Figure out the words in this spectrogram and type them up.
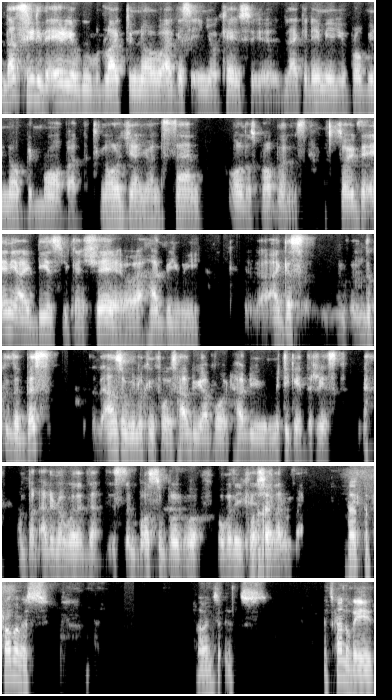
that's really the area we would like to know. I guess in your case, uh, in academia, you probably know a bit more about the technology and you understand all those problems. So if there are any ideas you can share, or how do we, I guess the, the best the answer we're looking for is how do you avoid, how do you mitigate the risk? but I don't know whether that is possible or, or whether you can well, share the, that with us. The, the problem is, it's, it's, it's kind of the,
